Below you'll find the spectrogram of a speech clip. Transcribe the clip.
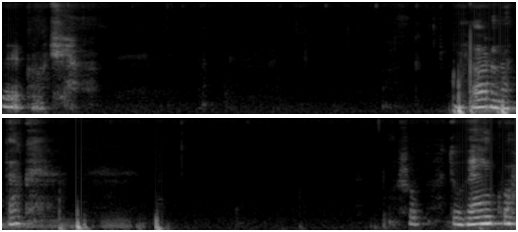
Перекручуємо. Гарно так. Щоб тугенько,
